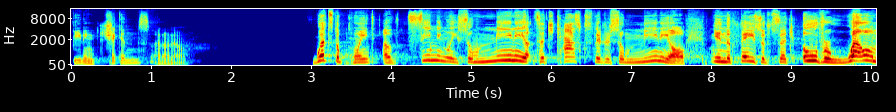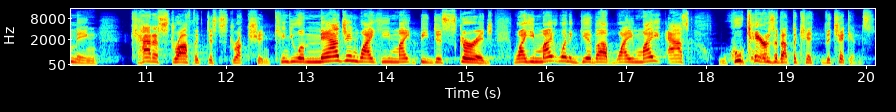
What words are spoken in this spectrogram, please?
feeding chickens. I don't know. What's the point of seemingly so menial, such tasks that are so menial in the face of such overwhelming, catastrophic destruction? Can you imagine why he might be discouraged, why he might want to give up, why he might ask, who cares about the, ki- the chickens,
